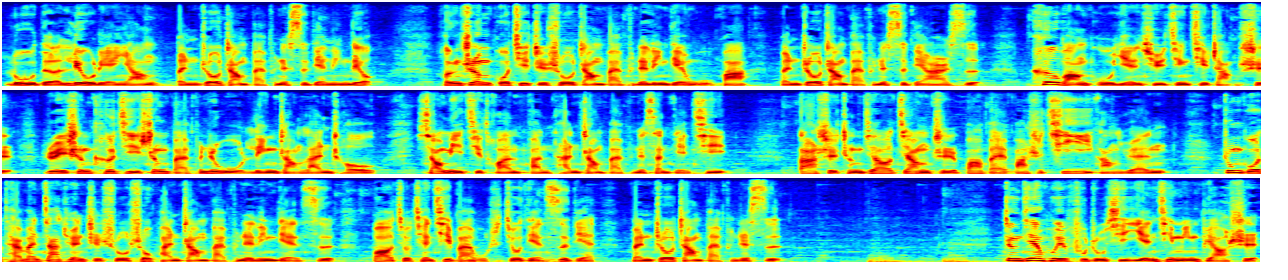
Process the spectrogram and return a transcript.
录得六连阳，本周涨百分之四点零六。恒生国际指数涨百分之零点五八，本周涨百分之四点二四。科网股延续近期涨势，瑞声科技升百分之五，领涨蓝筹。小米集团反弹涨百分之三点七。大市成交降至八百八十七亿港元。中国台湾加权指数收盘涨百分之零点四，报九千七百五十九点四点，本周涨百分之四。证监会副主席严庆明表示，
